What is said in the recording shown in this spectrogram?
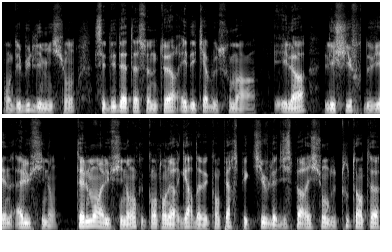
en début de l'émission, c'est des data centers et des câbles sous-marins. Et là, les chiffres deviennent hallucinants. Tellement hallucinants que quand on les regarde avec en perspective la disparition de tout un tas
